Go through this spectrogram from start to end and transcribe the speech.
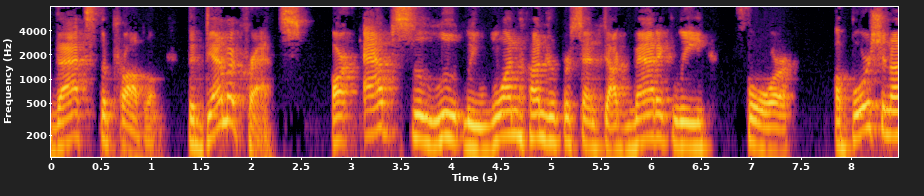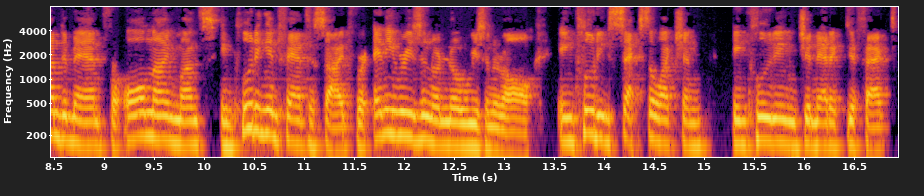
That's the problem. The Democrats are absolutely 100% dogmatically for abortion on demand for all nine months, including infanticide for any reason or no reason at all, including sex selection, including genetic defect,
